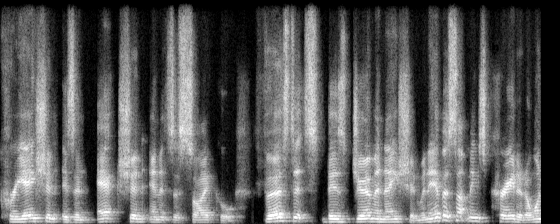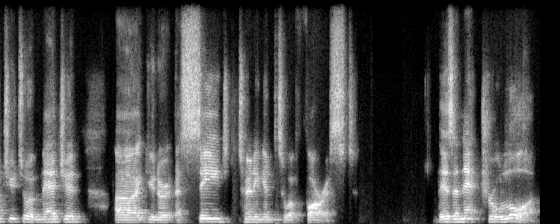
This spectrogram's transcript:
Creation is an action and it's a cycle. First, it's there's germination. Whenever something's created, I want you to imagine uh, you know, a seed turning into a forest. There's a natural law.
